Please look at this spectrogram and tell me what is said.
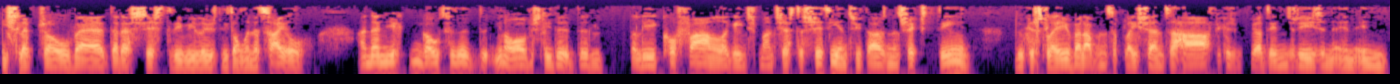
He slips over, the rest history, we lose, we don't win the title. And then you can go to the, the you know, obviously the, the, the League Cup final against Manchester City in 2016. Lucas Leiva having to play centre half because we had injuries in, in, in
